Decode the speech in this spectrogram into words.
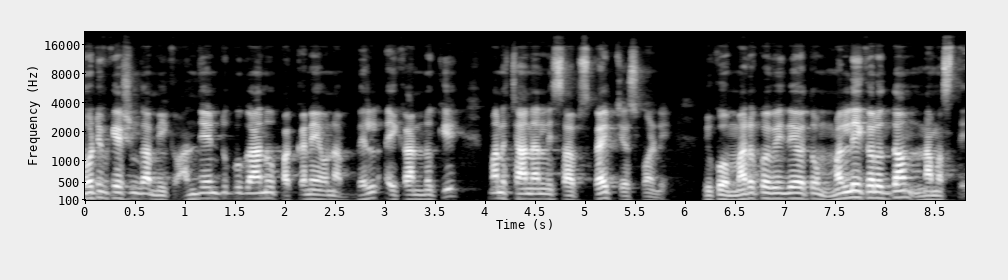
నోటిఫికేషన్గా మీకు అందేందుకు గాను పక్కనే ఉన్న బెల్ ఐకాన్ నొక్కి మన ఛానల్ని సబ్స్క్రైబ్ చేసుకోండి. ఇంకో మరొక వీడియోతో మళ్ళీ కలుద్దాం. నమస్తే.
